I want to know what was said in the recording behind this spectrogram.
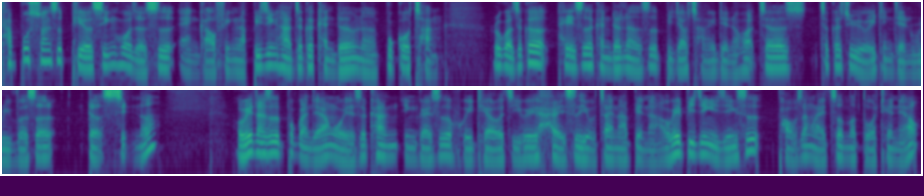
它不算是 piercing 或者是 engulfing 了，毕竟它这个 candle 呢不够长。如果这个黑色 candle 呢是比较长一点的话，这个这个就有一点点 reversal 的 signal。OK，但是不管怎样，我也是看应该是回调的机会还是有在那边啊。OK，毕竟已经是跑上来这么多天了，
